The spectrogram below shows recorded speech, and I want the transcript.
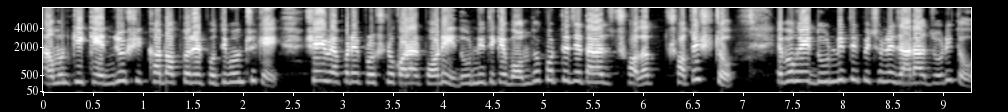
এমনকি কেন্দ্রীয় শিক্ষা দপ্তরের প্রতিমন্ত্রীকে সেই ব্যাপারে প্রশ্ন করার পরেই দুর্নীতিকে বন্ধ করতে যে তারা সদা- সচেষ্ট এবং এই দুর্নীতির পিছনে যারা জড়িত,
